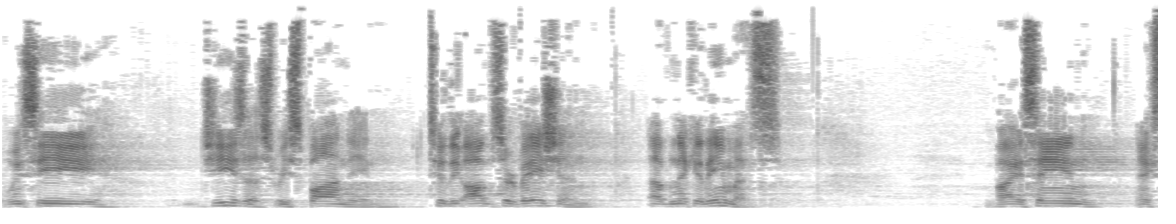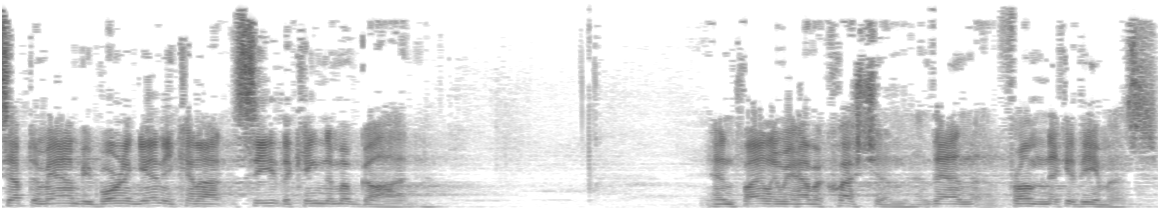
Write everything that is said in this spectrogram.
we see Jesus responding to the observation of Nicodemus by saying, Except a man be born again, he cannot see the kingdom of God. And finally, we have a question then from Nicodemus.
